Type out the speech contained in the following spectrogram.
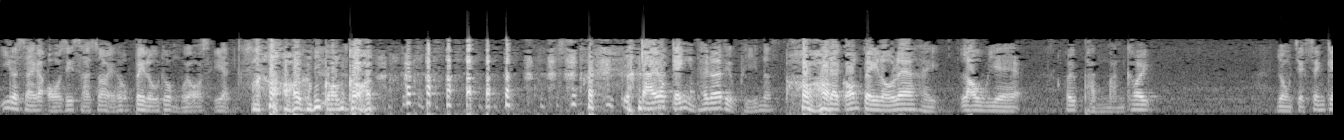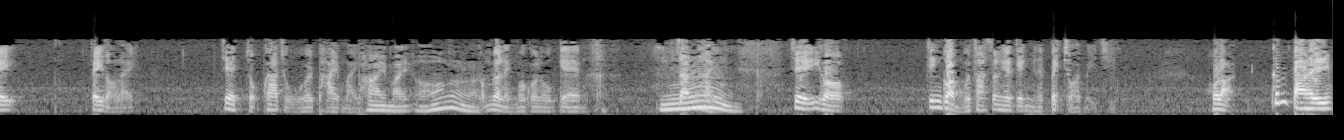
呢個世界餓死晒所有人，秘魯都唔會餓死人。咁講過，但係我竟然睇到一條片啊，就係講秘魯咧係漏夜去貧民區用直升機飛落嚟，即係逐家逐户去派米，派米哦，咁就令我覺得好驚。嗯真係即係呢個應該唔會發生嘅竟然係迫在眉睫。好啦。咁但係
